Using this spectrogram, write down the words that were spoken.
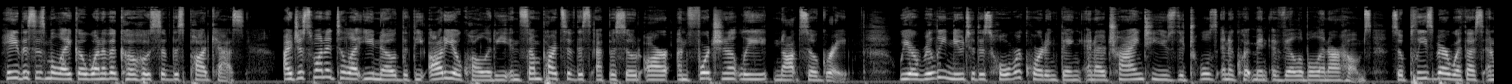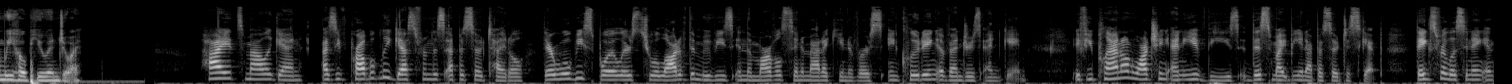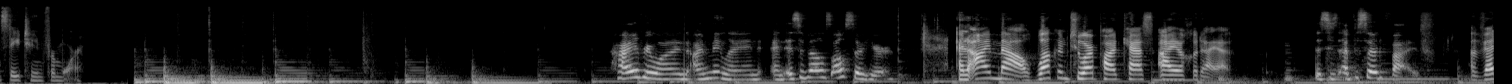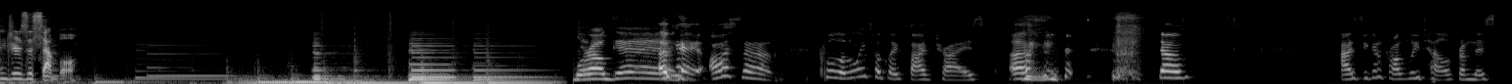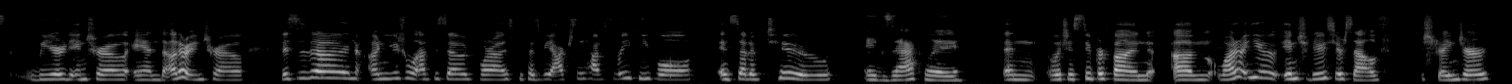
Hey, this is Malika, one of the co hosts of this podcast. I just wanted to let you know that the audio quality in some parts of this episode are, unfortunately, not so great. We are really new to this whole recording thing and are trying to use the tools and equipment available in our homes, so please bear with us and we hope you enjoy. Hi, it's Mal again. As you've probably guessed from this episode title, there will be spoilers to a lot of the movies in the Marvel Cinematic Universe, including Avengers Endgame. If you plan on watching any of these, this might be an episode to skip. Thanks for listening and stay tuned for more. Hi everyone, I'm Maylin, and Isabel is also here. And I'm Mal. Welcome to our podcast, Aya Khudaya. This is episode 5 Avengers Assemble. We're all good. Okay, awesome. Cool. It only took like five tries. Um, so, as you can probably tell from this weird intro and the other intro, this is an unusual episode for us because we actually have three people instead of two. Exactly. And which is super fun. Um, why don't you introduce yourself, stranger?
